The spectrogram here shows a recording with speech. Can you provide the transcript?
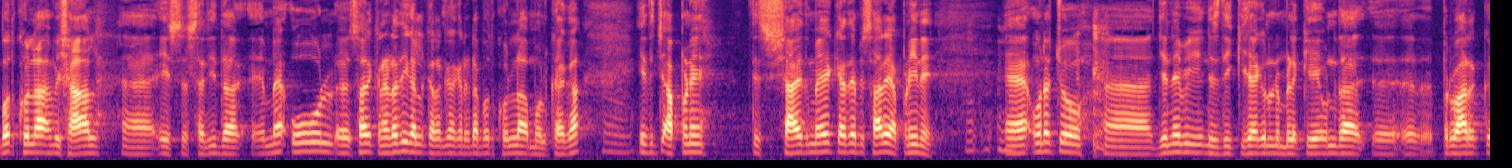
ਬਹੁਤ ਖੁੱਲਾ ਵਿਸ਼ਾਲ ਇਸ ਸਰੀ ਦਾ ਮੈਂ ਉਹ ਸਾਰੇ ਕੈਨੇਡਾ ਦੀ ਗੱਲ ਕਰਾਂਗਾ ਕੈਨੇਡਾ ਬਹੁਤ ਖੁੱਲਾ ਮੁਲਕ ਹੈਗਾ। ਇਹਦੇ ਚ ਆਪਣੇ ਤੇ ਸ਼ਾਇਦ ਮੈਂ ਇਹ ਕਹਦੇ ਵੀ ਸਾਰੇ ਆਪਣੀ ਨੇ। ਉਹਨਾਂ ਚੋਂ ਜਿੰਨੇ ਵੀ ਨਜ਼ਦੀਕੀ ਹੈਗੇ ਉਹਨਾਂ ਨੂੰ ਮਿਲ ਕੇ ਉਹਨਾਂ ਦਾ ਪਰਿਵਾਰਕ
